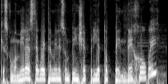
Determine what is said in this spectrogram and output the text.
Que es como, mira, este güey también es un pinche prieto pendejo, güey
